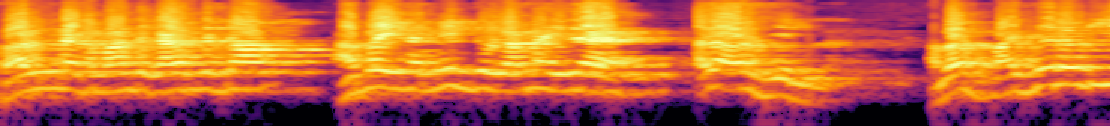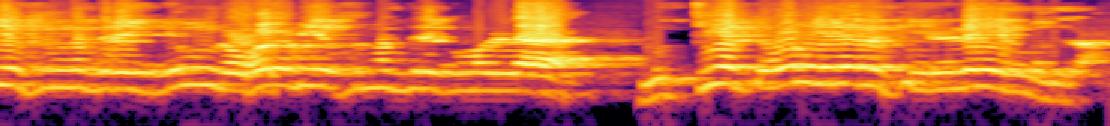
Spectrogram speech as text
பரல நம்ம வந்து கலந்துட்டோம். அப்ப இதை மீன் மீட்டுள்ளோம்னா இத அது அவசியம் இல்லை. அப்ப பஜருடைய சுண்ணத்திற்கும் நுகருடைய சுண்ணத்திற்கும் உள்ள முக்கியத்துவம் இதற்கு இல்லை என்பதுதான்.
